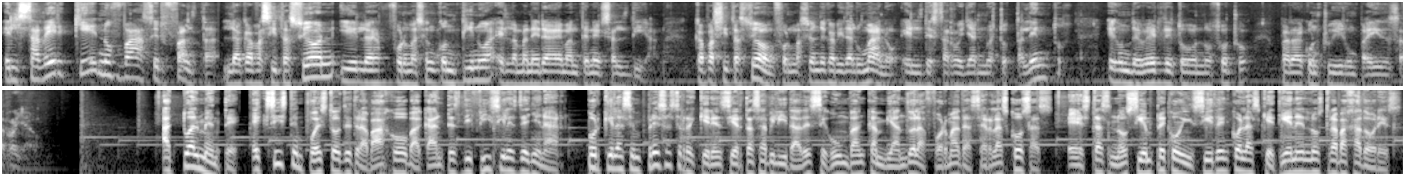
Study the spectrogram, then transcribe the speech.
el saber qué nos va a hacer falta. La capacitación y la formación continua es la manera de mantenerse al día. Capacitación, formación de capital humano, el desarrollar nuestros talentos, es un deber de todos nosotros para construir un país desarrollado. Actualmente existen puestos de trabajo vacantes difíciles de llenar, porque las empresas requieren ciertas habilidades según van cambiando la forma de hacer las cosas. Estas no siempre coinciden con las que tienen los trabajadores.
